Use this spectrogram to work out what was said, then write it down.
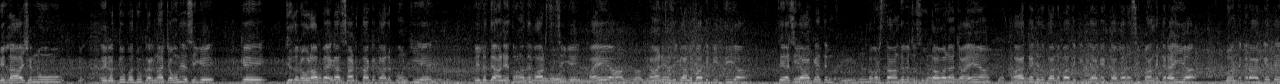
ਇਹ ਲਾਸ਼ ਨੂੰ ਰੱਦੂ ਬੱਦੂ ਕਰਨਾ ਚਾਹੁੰਦੇ ਸੀਗੇ ਕਿ ਜਦੋਂ ਰੌਲਾ ਪੈ ਗਿਆ ਸਾਡੇ ਤੱਕ ਗੱਲ ਪਹੁੰਚੀ ਹੈ ਇਹ ਲੁਧਿਆਣੇ ਤੋਂ ਉਹਨਾਂ ਦੇ ਵਾਰਸ ਸੀਗੇ, ਆਏ ਆ। ਥਾਣੇ ਅਸੀਂ ਗੱਲਬਾਤ ਕੀਤੀ ਆ। ਤੇ ਅਸੀਂ ਆ ਕੇ ਤੇ ਕਬਰਸਤਾਨ ਦੇ ਵਿੱਚ ਸੂਦਾ ਵਾਲਿਆਂ ਚ ਆਏ ਆ ਆ ਕੇ ਜਦੋਂ ਗੱਲਬਾਤ ਕੀਤੀ, ਆ ਕੇ ਕਵਰ ਅਸੀਂ ਬੰਦ ਕਰਾਈ ਆ। ਬੰਦ ਕਰਾ ਕੇ ਤੇ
